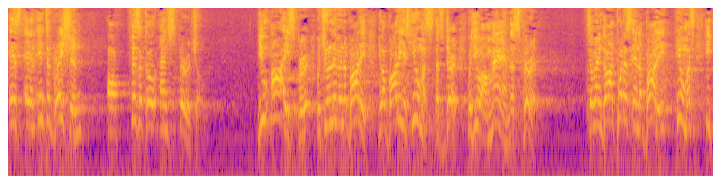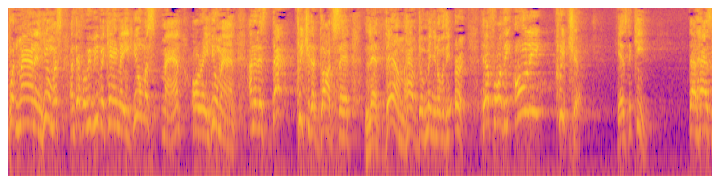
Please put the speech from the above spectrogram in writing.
is an integration of physical and spiritual. You are a spirit, but you live in a body. Your body is humus, that's dirt, but you are man, that's spirit. So when God put us in the body, humus, he put man in humus, and therefore we became a humus man or a human. And it is that creature that God said, let them have dominion over the earth. Therefore the only creature, here's the key, that has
